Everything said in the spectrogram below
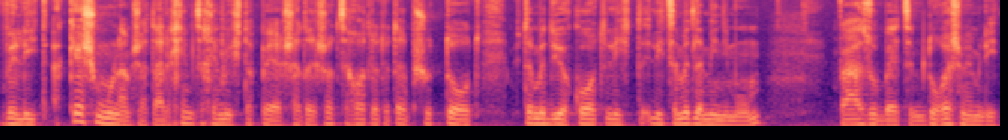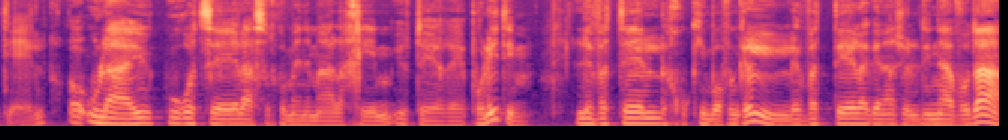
ולהתעקש מולם שהתהליכים צריכים להשתפר, שהדרישות צריכות להיות יותר פשוטות, יותר מדויקות, להיצמד למינימום, ואז הוא בעצם דורש מהם להתייעל, או אולי הוא רוצה לעשות כל מיני מהלכים יותר אה, פוליטיים. לבטל חוקים באופן כללי, לבטל הגנה של דיני עבודה,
